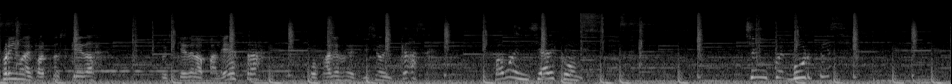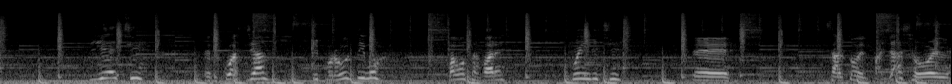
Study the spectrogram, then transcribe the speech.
prima di fare tu scheda, tu scheda en la palestra o fare ejercicio in casa. Vamos a iniciar con 5 burpees 10 squat jump y por último vamos a fare 15 eh, salto del payaso o el,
